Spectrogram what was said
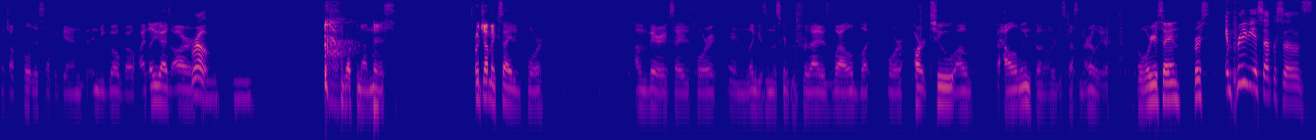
which I'll pull this up again, the Indiegogo. I know you guys are Bro, working on this, which I'm excited for. I'm very excited for it, and link is in the description for that as well. But for part two of the Halloween film that we were discussing earlier, what were you saying, Chris? in previous episodes,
